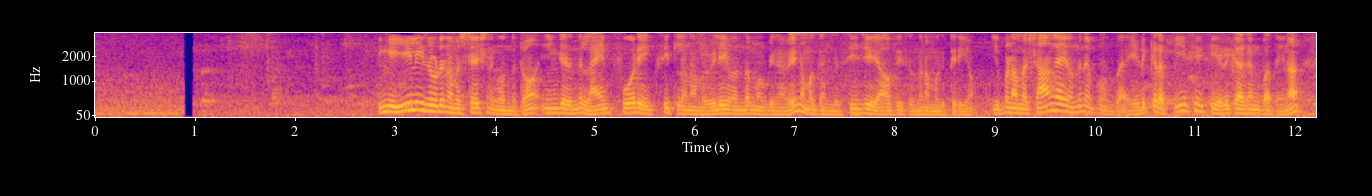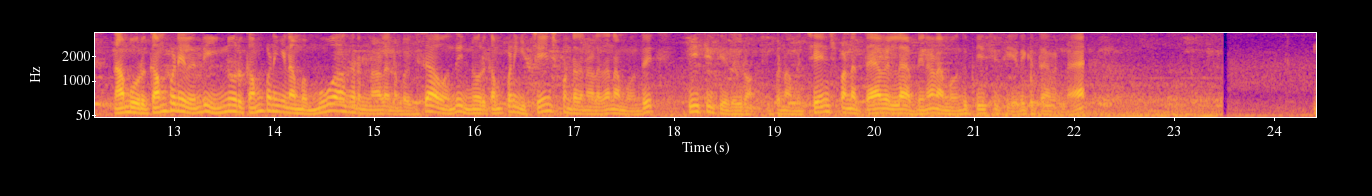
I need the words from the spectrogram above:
இங்கே ஈலி ரோடு நம்ம ஸ்டேஷனுக்கு வந்துட்டோம். இங்கேருந்து லைன் ஃபோர் எக்ஸிட்டில் நம்ம வெளியே வந்தோம் அப்படின்னாவே நமக்கு அந்த சிஜிஐ ஆஃபீஸ் வந்து நமக்கு தெரியும். இப்போ நம்ம ஷாங்காய் வந்து இப்போ எடுக்கிற பிசிசி எதுக்காகன்னு பார்த்தீங்கன்னா நம்ம ஒரு கம்பெனிலேருந்து இன்னொரு கம்பெனிக்கு நம்ம மூவ் ஆகிறதுனால நம்ம விசாவை வந்து இன்னொரு கம்பெனிக்கு சேஞ்ச் பண்ணுறதுனால தான் நம்ம வந்து பிசிசி எடுக்கிறோம். இப்போ நம்ம சேஞ்ச் பண்ண தேவையில்லை அப்படின்னா நம்ம வந்து பிசிசி எடுக்க தேவையில்லை.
